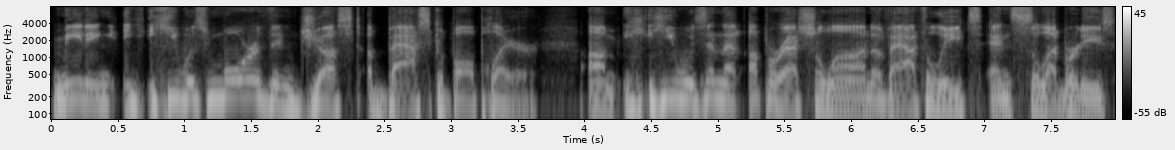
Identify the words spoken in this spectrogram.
meaning he- was more than just a basketball player. Um, he, was in that upper echelon of athletes and celebrities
